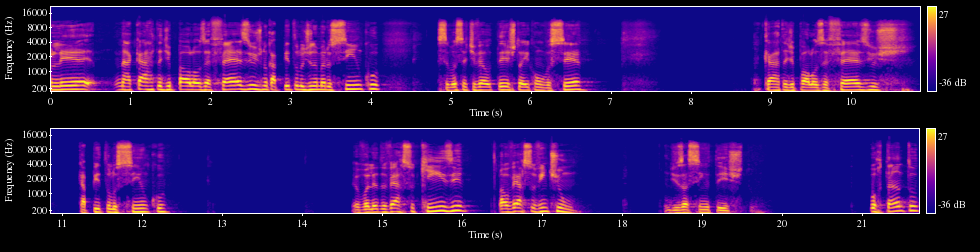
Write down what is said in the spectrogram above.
ler na carta de Paulo aos Efésios, no capítulo de número 5. Se você tiver o texto aí com você. Carta de Paulo aos Efésios, capítulo 5. Eu vou ler do verso 15 ao verso 21. Diz assim o texto: Portanto,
